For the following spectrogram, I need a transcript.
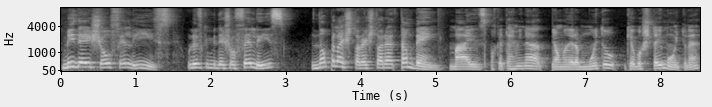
Me deixou feliz. O livro que me deixou feliz não pela história, a história também, mas porque termina de uma maneira muito, que eu gostei muito, né?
